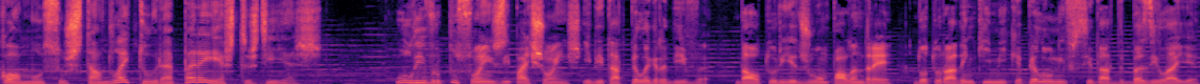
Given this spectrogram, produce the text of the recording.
como sugestão de leitura para estes dias. O livro Poções e Paixões, editado pela Gradiva, da autoria de João Paulo André, doutorado em Química pela Universidade de Basileia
